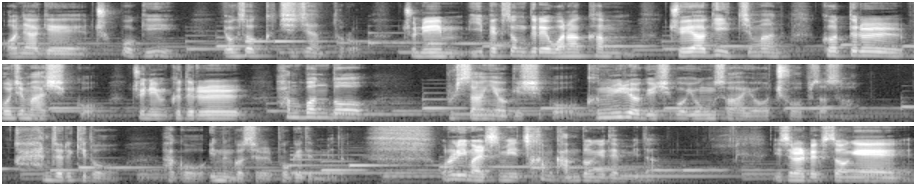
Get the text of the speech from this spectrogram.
언약의 축복이 여기서 그치지 않도록 주님 이 백성들의 완악함 죄악이 있지만 그것들을 보지 마시고 주님 그들을 한 번 더 불쌍히 여기시고 긍휼히 여기시고 용서하여 주옵소서 간절히 기도하고 있는 것을 보게 됩니다. 오늘 이 말씀이 참 감동이 됩니다. 이스라엘 백성의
